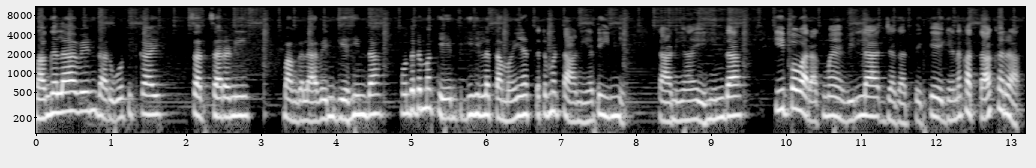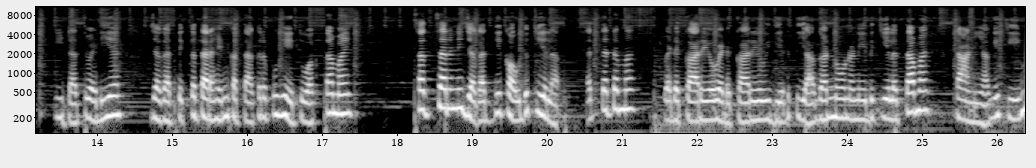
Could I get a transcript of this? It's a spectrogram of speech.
බංගලාවෙන් දරුවෝ ටිකයි සත්සරණී බංගලාවෙන් ගිය හින්දා හොඳටම කේන්ති ගිහිල්ලා තමයි ඇත්තටම ටානියට ඉන්නේ. ටානියා ඒ හින්දා කීප වරක්ම ඇවිල්ලා ජගත් එක්ක ඒ ගැන කතා කරා. ඊටත් වැඩිය ජගත් එක්ක තරහෙන් කතා කරපු හේතුවක් තමයි සත්සරණි ජගත්ගේ කවුද කියලා. ඇත්තටම වැඩකාරයෝ වැඩකාරයෝ විදියට තියාගන්න ඕන නේද කියලා තමයි ටානියාගේ කීම.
